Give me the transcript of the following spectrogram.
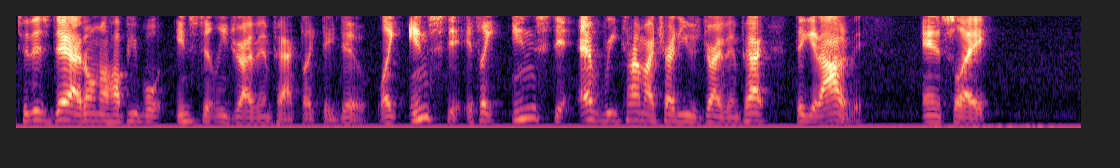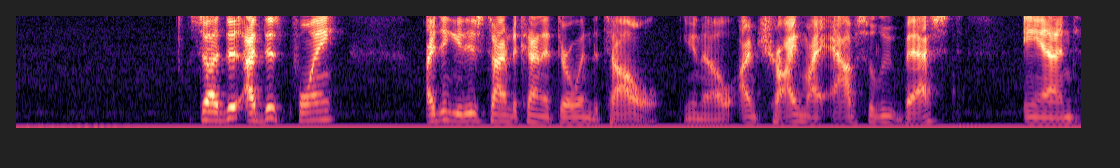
to this day, I don't know how people instantly drive impact like they do. Like instant. It's like instant. Every time I try to use drive impact, they get out of it. And it's like, so at, thi- at this point, I think it is time to kind of throw in the towel. You know, I'm trying my absolute best, and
